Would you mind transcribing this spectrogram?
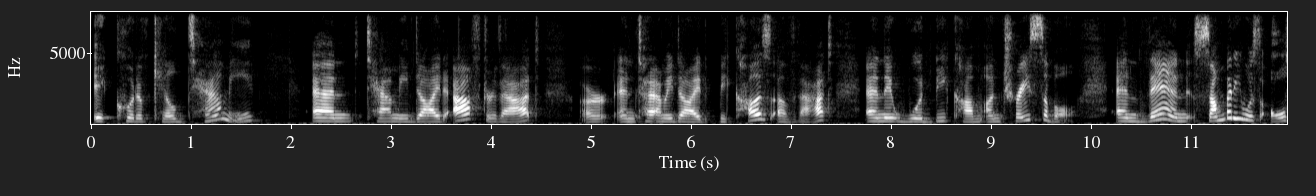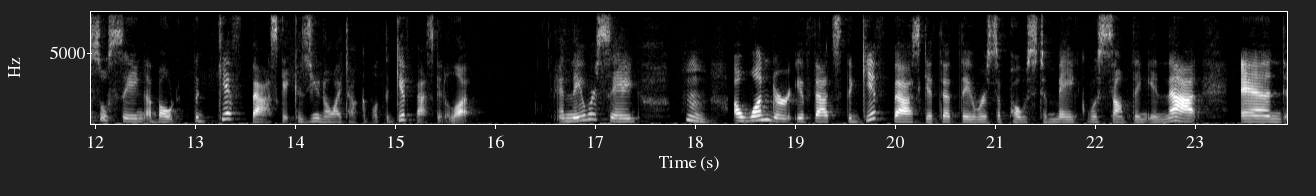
it could have killed Tammy and Tammy died after that or and Tammy died because of that and it would become untraceable. And then somebody was also saying about the gift basket because you know I talk about the gift basket a lot. And they were saying hmm, I wonder if that's the gift basket that they were supposed to make was something in that. And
